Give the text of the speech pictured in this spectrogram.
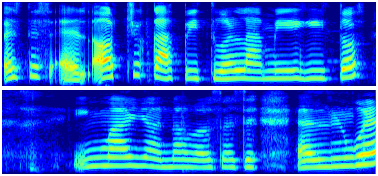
Este es el ocho capítulo, amiguitos. Y mañana vamos a hacer el nueve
